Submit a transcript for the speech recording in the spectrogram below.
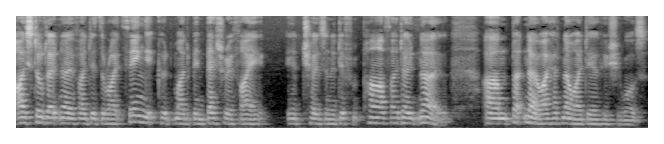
I still don't know if I did the right thing. It could might have been better if I had chosen a different path. I don't know. Um, but no, I had no idea who she was.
